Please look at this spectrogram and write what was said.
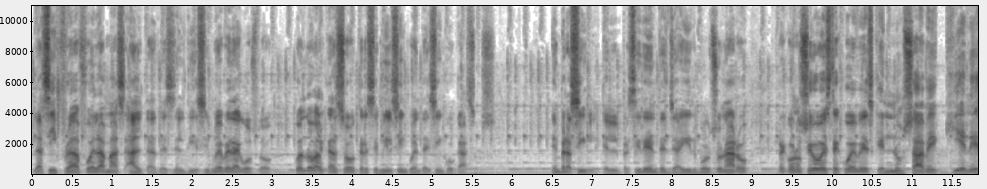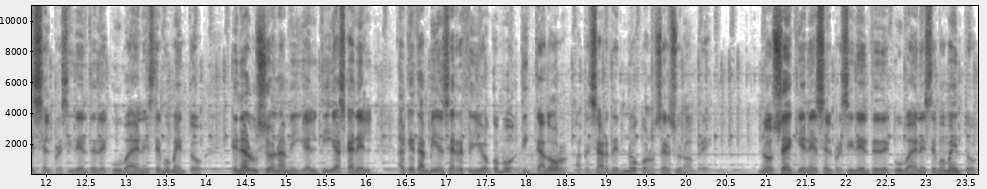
La cifra fue la más alta desde el 19 de agosto, cuando alcanzó 13.055 casos. En Brasil, el presidente Jair Bolsonaro reconoció este jueves que no sabe quién es el presidente de Cuba en este momento, en alusión a Miguel Díaz Canel, al que también se refirió como dictador, a pesar de no conocer su nombre. No sé quién es el presidente de Cuba en este momento.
